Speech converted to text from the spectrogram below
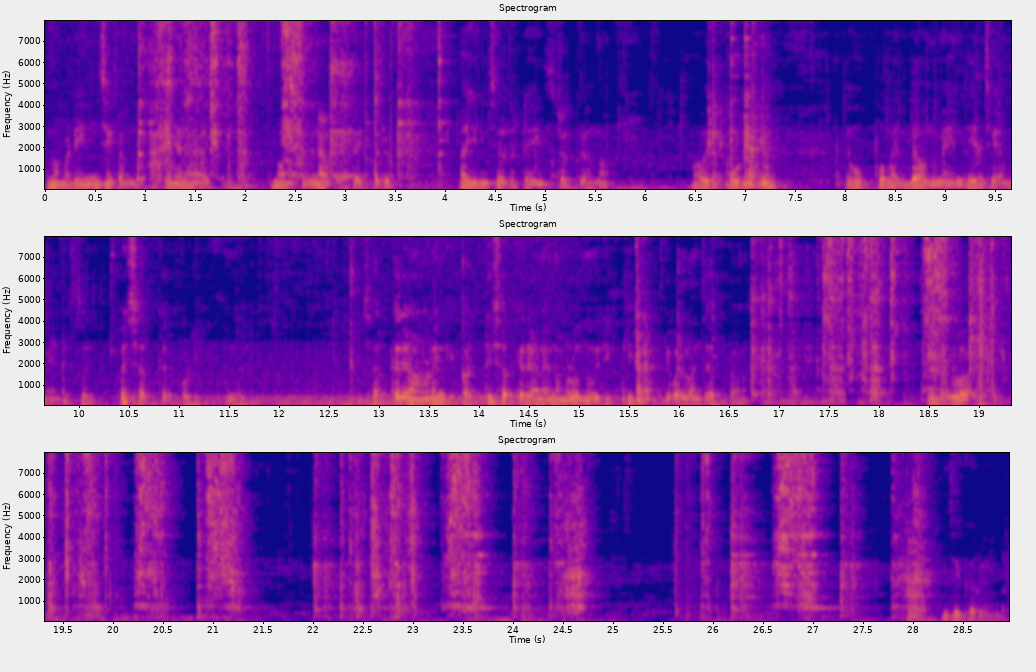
ഇപ്പം നമ്മുടെ ഇഞ്ചി കണ്ടോ? ഇങ്ങനെ ആയിട്ടുണ്ട് നമുക്കിതിനകത്തേക്കൊരു ആ ഇഞ്ചിയുടെ ടേസ്റ്റൊക്കെ ഒന്ന് ആ ഒരു പുളിയും ഉപ്പും എല്ലാം ഒന്ന് മെയിന്റെയിൻ ചെയ്യാൻ വേണ്ടി സ്വല്പം ശർക്കരപ്പൊടി ഉണ്ട്. ശർക്കര ആണെങ്കിൽ കട്ടി ശർക്കര ആണെങ്കിൽ നമ്മളൊന്ന് ഉരുക്കി ഇത്തിരി വെള്ളം ചേർത്താണ്. ഈ വെള്ളമായിട്ട് ഇഞ്ചിക്കറി ഉണ്ട്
